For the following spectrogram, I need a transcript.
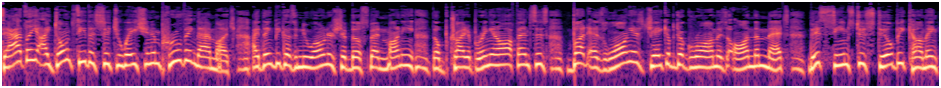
Sadly, I don't see the situation improving that much. I think because of new ownership, they'll spend money, they'll try to bring in offenses, but as long as Jacob DeGrom is on the Mets, this seems to still be becoming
